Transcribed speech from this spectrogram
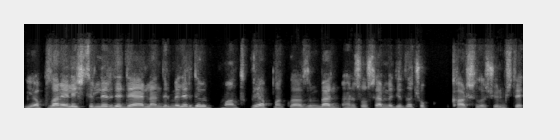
yapılan eleştirileri de değerlendirmeleri de mantıklı yapmak lazım. Ben hani sosyal medyada çok karşılaşıyorum. İşte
